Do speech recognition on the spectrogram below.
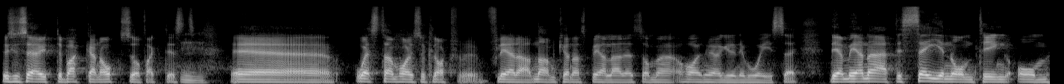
eh vi ska säga ytterbackarna också faktiskt. Mm. Eh, West Ham har ju såklart flera namnkunniga spelare som är, har en högre nivå i sig. Det jag menar är att det säger någonting om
